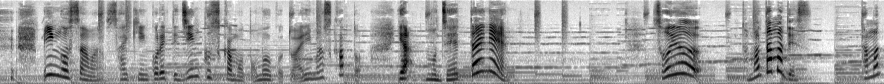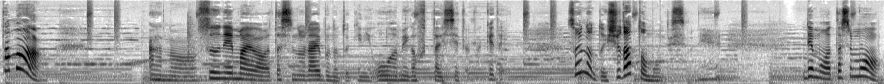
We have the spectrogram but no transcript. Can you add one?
ビンゴスさんは最近これってジンクスかもと思うことありますかと。いやもう絶対ねそういうたまたまです。たまたまあの数年前は私のライブの時に大雨が降ったりしてただけで。そういうのと一緒だと思うんですよね。でも私も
